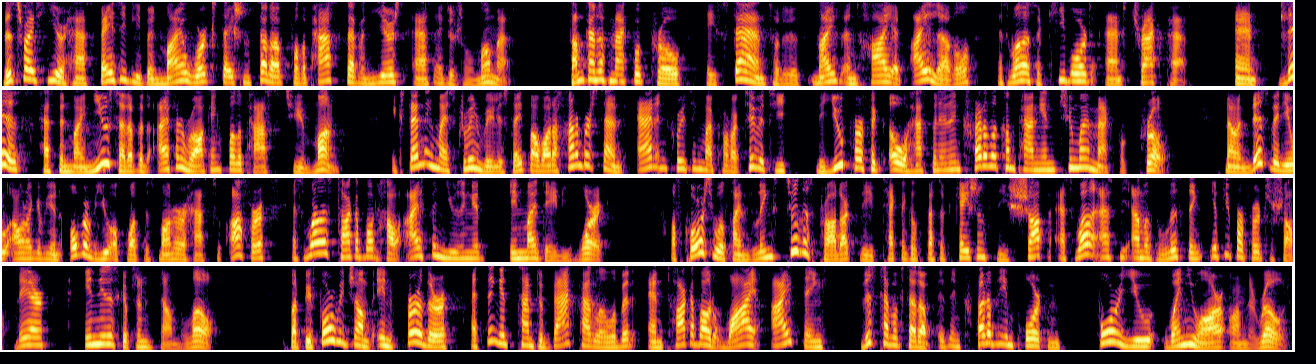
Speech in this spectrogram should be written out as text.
This right here has basically been my workstation setup for the past seven years as a digital nomad. Some kind of MacBook Pro, a stand so that it is nice and high at eye level, as well as a keyboard and trackpad. And this has been my new setup that I've been rocking for the past two months. Extending my screen real estate by about 100% and increasing my productivity, the UPerfect O has been an incredible companion to my MacBook Pro. Now in this video, I want to give you an overview of what this monitor has to offer, as well as talk about how I've been using it in my daily work. Of course, you will find links to this product, the technical specifications, the shop, as well as the Amazon listing if you prefer to shop there, in the description down below. But before we jump in further, I think it's time to backpedal a little bit and talk about why I think this type of setup is incredibly important for you when you are on the road.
